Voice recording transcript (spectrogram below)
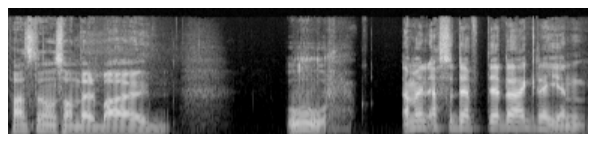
Fanns det någon sån där bara, oh. Ja men alltså det, det där grejen,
